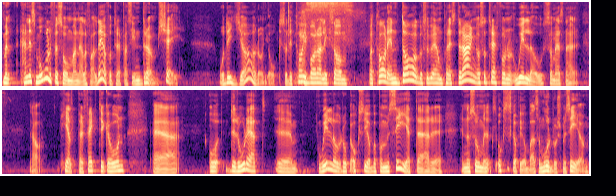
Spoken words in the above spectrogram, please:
men hennes mål för sommaren i alla fall, det är att få träffa sin drömtjej. Och det gör hon ju också. Det tar ju bara liksom, vad tar det, en dag och så går hon på restaurang och så träffar hon Willow som är sån här, ja, helt perfekt tycker hon. Eh, och det roliga är att eh, Willow råkar också jobba på museet där eh, Nozomi också ska få jobba, alltså morbrors museum.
